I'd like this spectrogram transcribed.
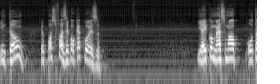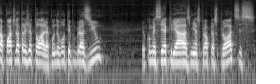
então eu posso fazer qualquer coisa. E aí começa uma outra parte da trajetória. Quando eu voltei para o Brasil, eu comecei a criar as minhas próprias próteses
